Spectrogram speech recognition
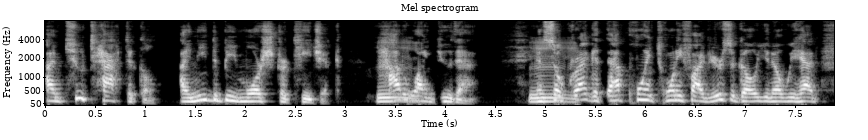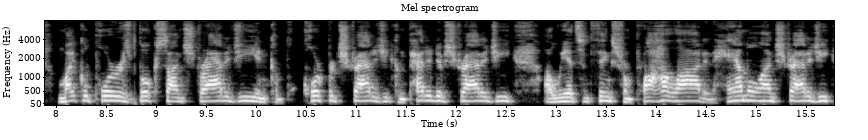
I'm too tactical. I need to be more strategic. Mm. How do hmm. I do that? And so, hmm. Greg, at that point, 25 years ago, you know, we had Michael Porter's books on strategy and com- corporate strategy, competitive strategy. Uh, we had some things from Prahalad and Hamel on strategy,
